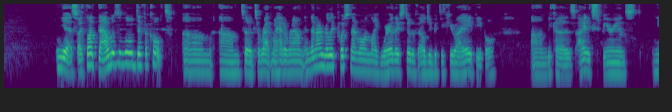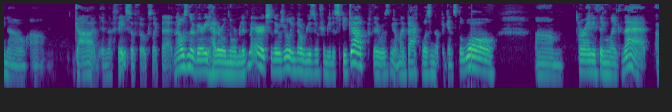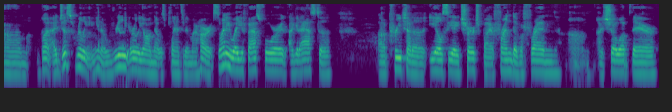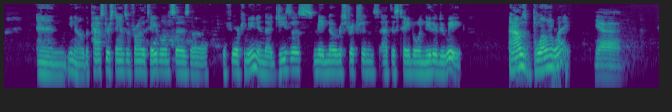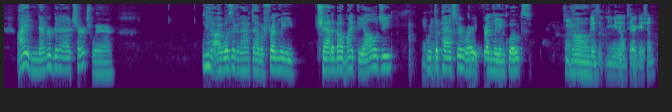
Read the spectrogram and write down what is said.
Yeah, so I thought that was a little difficult um, um, to to wrap my head around, and then I really pushed them on like where they stood with LGBTQIA people, um, because I had experienced, you know, um, God in the face of folks like that, and I was in a very heteronormative marriage, so there was really no reason for me to speak up. There was, you know, my back wasn't up against the wall. Um, or anything like that. Um, but I just really, you know, really early on that was planted in my heart. So anyway, you fast forward, I get asked to uh, preach at a ELCA church by a friend of a friend. Um, I show up there, and you know, the pastor stands in front of the table and says uh, before communion that Jesus made no restrictions at this table, and neither do we. And I was blown away. Yeah. I had never been at a church where, you know, I wasn't going to have to have a friendly chat about my theology with the pastor, right? Friendly in quotes. Mhm. um, you mean an interrogation?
